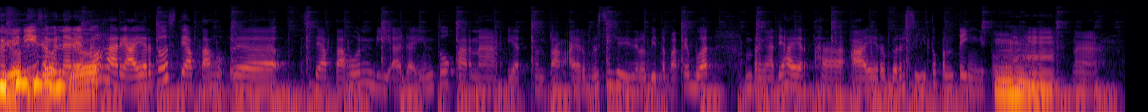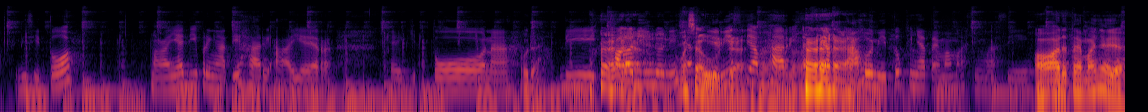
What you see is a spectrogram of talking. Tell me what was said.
Yuk, Jadi yuk, sebenarnya yuk. tuh hari air tuh setiap tahun setiap tahun diadain tuh karena ya tentang air bersih sih, lebih tepatnya buat memperingati air air bersih itu penting gitu. Mhm. Hmm. Nah, di situ. Makanya diperingati hari air kayak gitu. Nah, Udah. di kalau di Indonesia Masa sendiri udah? setiap hari setiap tahun itu punya tema masing-masing. Oh ada temanya ya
